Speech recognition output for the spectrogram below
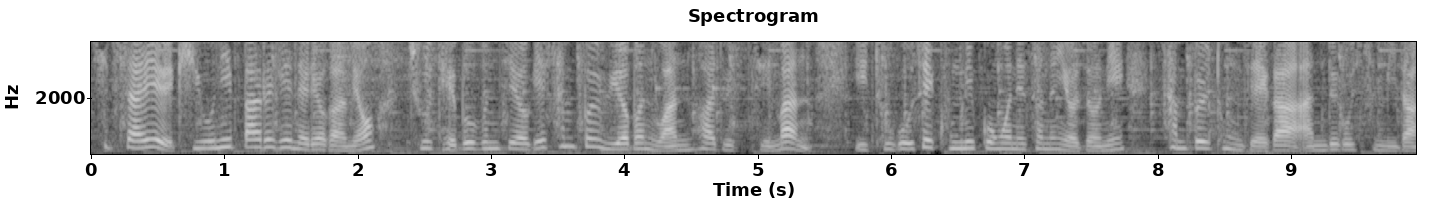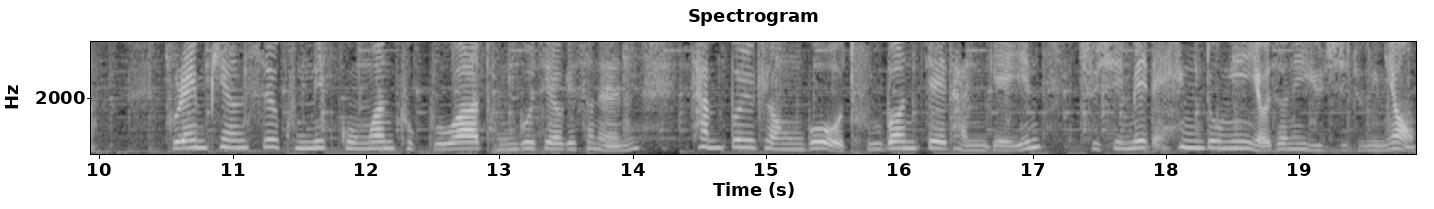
14일 기온이 빠르게 내려가며 주 대부분 지역의 산불 위협은 완화됐지만 이 두 곳의 국립공원에서는 여전히 산불 통제가 안 되고 있습니다. 그램피언스 국립공원 북부와 동부 지역에서는 산불 경보 두 번째 단계인 주시 및 행동이 여전히 유지 중이며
